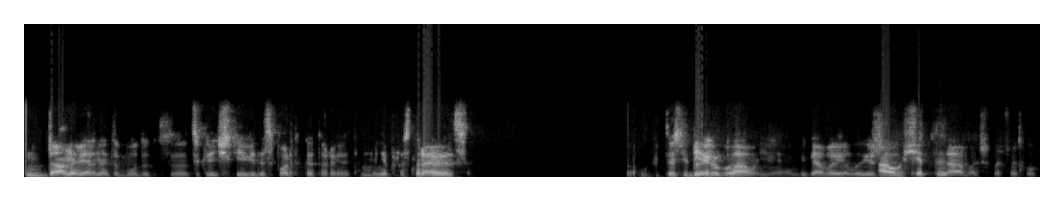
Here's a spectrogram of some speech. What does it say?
Да, наверное, это будут э, циклические виды спорта, которые там, мне просто нравятся. То, То есть бег, другое. плавание, беговые лыжи. А вообще есть, ты... Да, большой, большой клуб.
